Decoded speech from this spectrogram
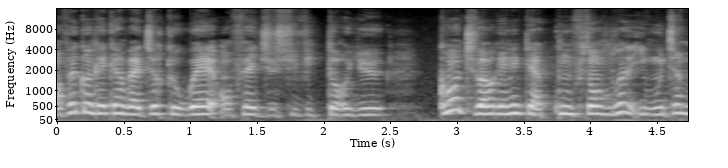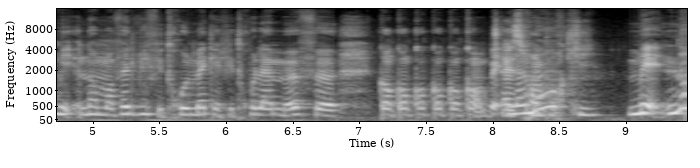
En fait, quand quelqu'un va dire que, ouais, en fait, je suis victorieux, quand tu vas voir quelqu'un qui a confiance en toi, ils vont dire, mais non, mais en fait, lui, il fait trop le mec, elle fait trop la meuf. euh, quand, quand, quand, quand, quand, quand. Ben, Elle se prend pour qui? Mais non,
